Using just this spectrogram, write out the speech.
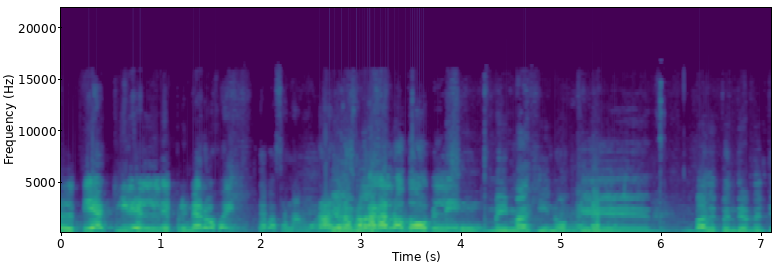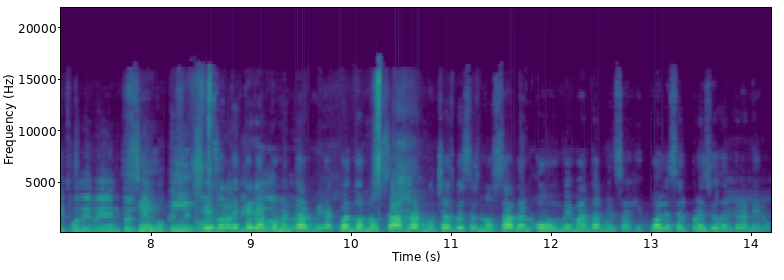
el pie aquí, el, el primer ojo, y te vas a enamorar, Y y vas además- a pagar lo doble. Sí. Me imagino que va a depender del tipo de evento, el Sí, tiempo que y se eso contrate te quería todo, comentar. ¿verdad? Mira, cuando nos hablan, muchas veces nos hablan o me mandan mensaje. ¿Cuál es el precio del granero?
